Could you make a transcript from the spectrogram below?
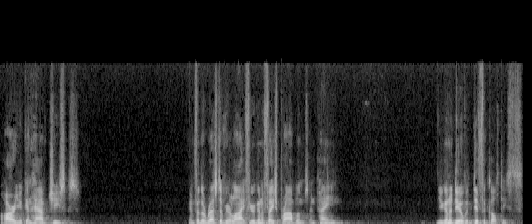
Or you can have Jesus. And for the rest of your life, you're going to face problems and pain. You're going to deal with difficulties.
